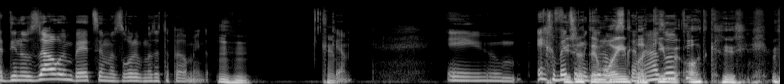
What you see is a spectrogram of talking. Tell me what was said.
שהדינוזאורים בעצם עזרו לבנות את הפירמידות. מהמם. כן. כן. אה, איך כפי בעצם הגיעו שאתם רואים, למסקנה פרקים הזאת? מאוד כלליים.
